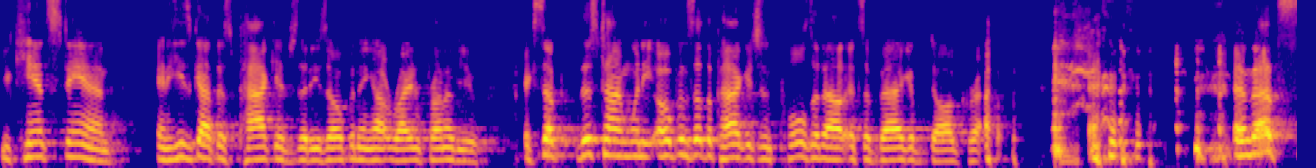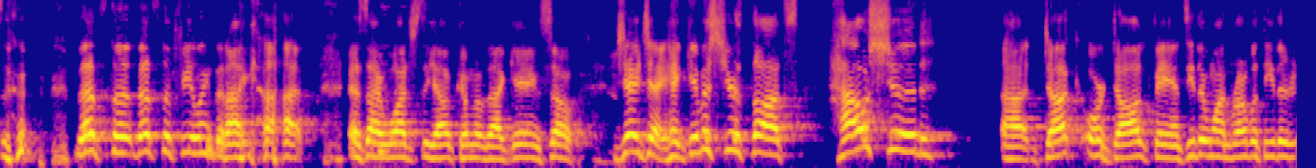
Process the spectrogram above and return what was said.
you can't stand, and he's got this package that he's opening up right in front of you. Except this time, when he opens up the package and pulls it out, it's a bag of dog crap. and that's that's the that's the feeling that I got as I watched the outcome of that game. So, JJ, hey, give us your thoughts how should uh, duck or dog fans, either one, run with either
